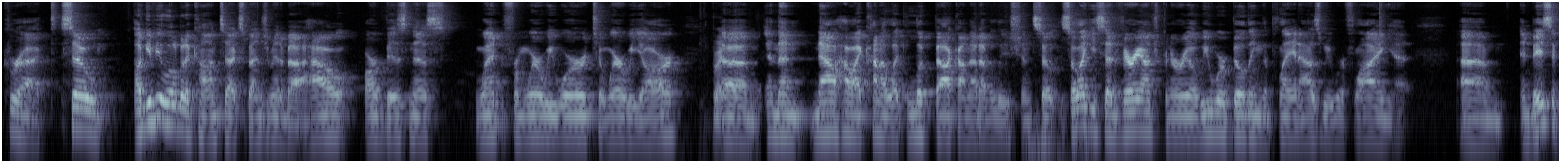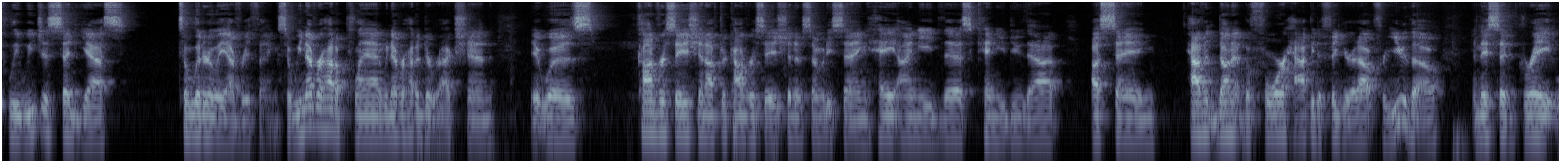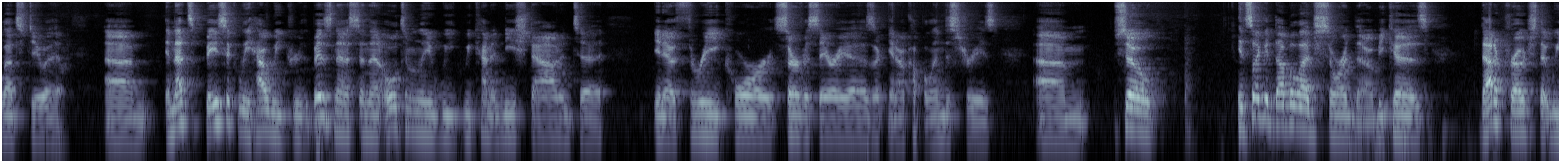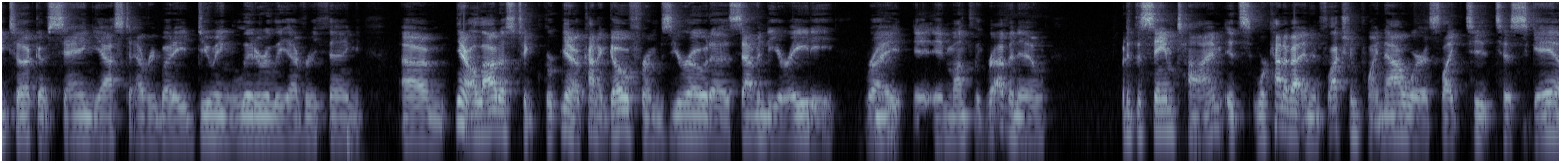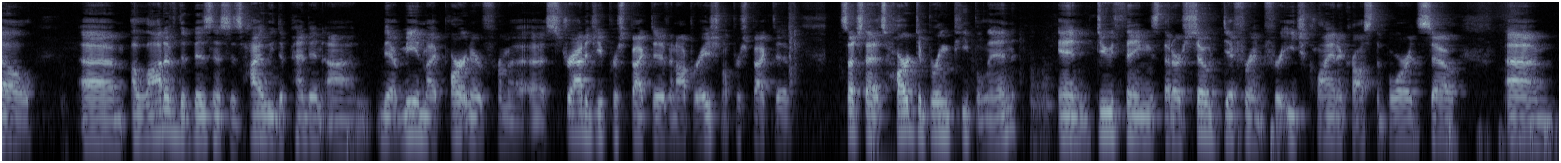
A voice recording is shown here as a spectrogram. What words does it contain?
Correct. So I'll give you a little bit of context, Benjamin, about how our business went from where we were to where we are. Right. Um, and then now how I kind of like look back on that evolution. So, so like you said, very entrepreneurial. We were building the plane as we were flying it. Um, and basically we just said yes to literally everything. So we never had a plan. We never had a direction. It was conversation after conversation of somebody saying, Hey, I need this. Can you do that? Us saying, haven't done it before. Happy to figure it out for you though. And they said, great, let's do it. Um, and that's basically how we grew the business. And then ultimately we, we kind of niche down into, you know, three core service areas, you know, a couple industries. Um, so it's like a double-edged sword though, because that approach that we took of saying yes to everybody, doing literally everything, um, you know, allowed us to, you know, kind of go from zero to 70 or 80, right, mm-hmm. in, in monthly revenue but at the same time it's we're kind of at an inflection point now where it's like to to scale um, a lot of the business is highly dependent on you know, me and my partner from a, a strategy perspective and operational perspective such that it's hard to bring people in and do things that are so different for each client across the board. So um,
